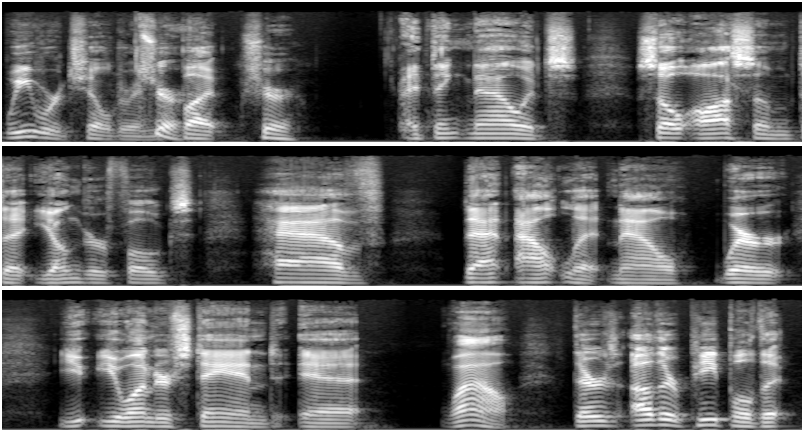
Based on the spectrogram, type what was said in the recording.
we were children. Sure. But sure. I think now it's so awesome that younger folks have that outlet now where you, you understand, uh, wow, there's other people that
